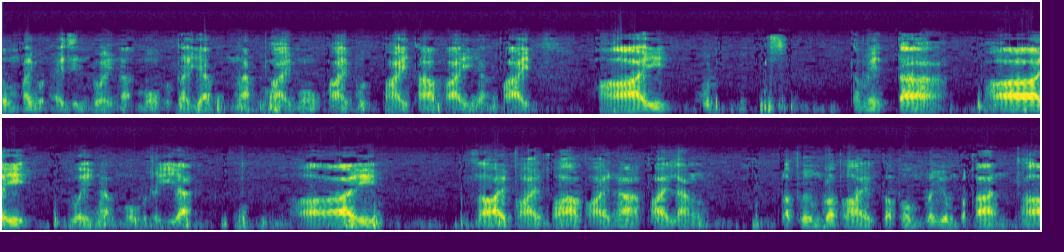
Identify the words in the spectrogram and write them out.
ลมให้หมดให้สิ้นด้วยนะโมพุทธายะนะภายโมภายพุทธภายทาภายยะภายภายพุทธเมตตาภายด้วยนะโมพุทธายะภายซ้ายภายขวาภายหน้าภายหลังประพึงประพายประพรมประยมประการเท้า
